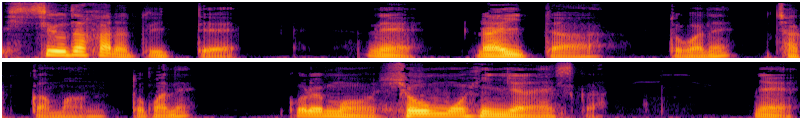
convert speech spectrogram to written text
必要だからといって、ね、ライターとかね、チャッカマンとかね。これもう消耗品じゃないですか。ね。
